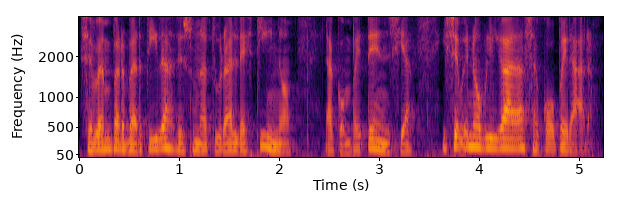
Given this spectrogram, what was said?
se ven pervertidas de su natural destino, la competencia, y se ven obligadas a cooperar.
